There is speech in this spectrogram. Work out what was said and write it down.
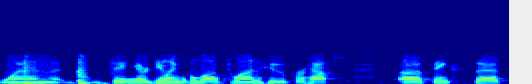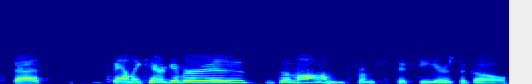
when they are dealing with a loved one who perhaps uh, thinks that that family caregiver is the mom from 50 years ago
